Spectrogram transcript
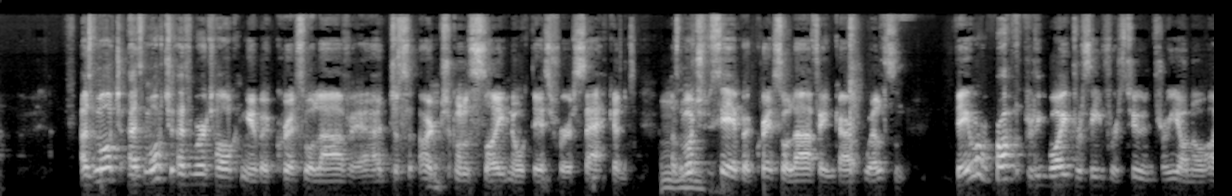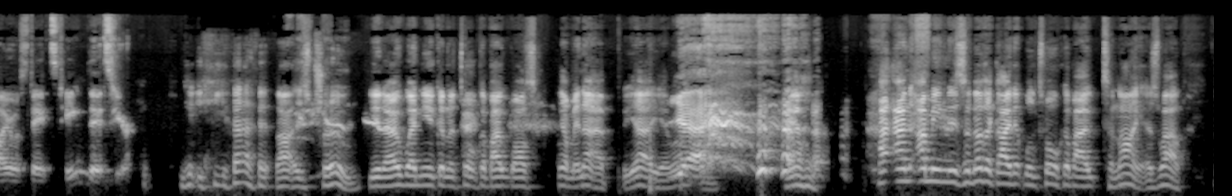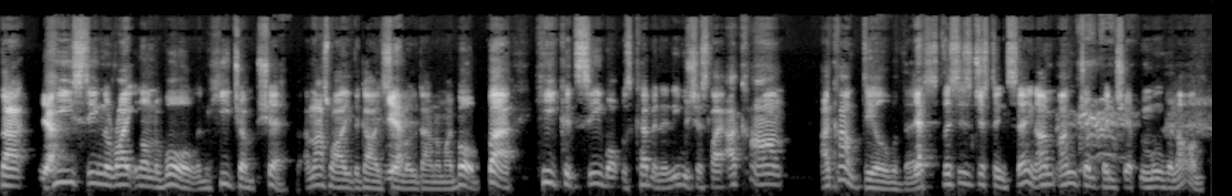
as much as much as we're talking about Chris Olave, I just I'm just going to side note this for a second. As much as we say about Chris Olave and Garrett Wilson, they were probably wide receivers two and three on Ohio State's team this year. Yeah, that is true. You know, when you're going to talk about what's coming up, yeah, yeah, right. Yeah. Yeah. And I mean, there's another guy that we'll talk about tonight as well. That Yeah. he's seen the writing on the wall and he jumped ship, and that's why the guy's so Yeah. low down on my board. But he could see what was coming, and he was just like, "I can't, I can't deal with this. This is just insane. I'm, I'm jumping ship and moving on."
